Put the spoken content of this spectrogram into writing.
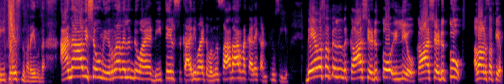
ഡീറ്റെയിൽസ് എന്ന് പറയുന്നത്. അനാവശ്യവും ഇറവലന്റുമായ ഡീറ്റെയിൽസ് കാര്യമായിട്ട് വന്ന് സാധാരണക്കാരെ കൺഫ്യൂസ് ചെയ്യും. ദേവസ്വത്തിൽ നിന്ന് കാശ് എടുത്തോ ഇല്ലയോ? കാശ് എടുത്തു. അതാണ് സത്യം.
